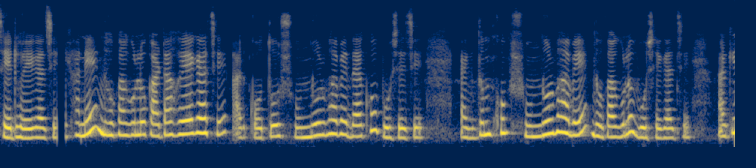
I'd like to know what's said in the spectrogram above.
সেট হয়ে গেছে। এখানে ধোকাগুলো কাটা হয়ে গেছে আর কত সুন্দরভাবে দেখো বসেছে। একদম খুব সুন্দরভাবে ধোকাগুলো বসে গেছে আর কি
